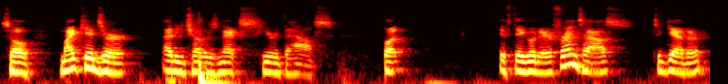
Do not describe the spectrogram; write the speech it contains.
So my kids are at each other's necks here at the house, but if they go to their friend's house together,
